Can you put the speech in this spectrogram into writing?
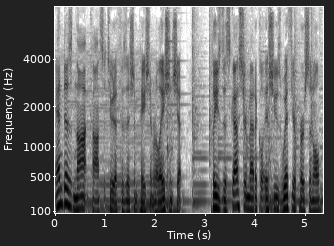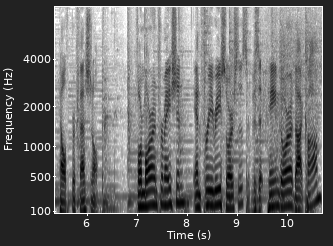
and does not constitute a physician patient relationship. Please discuss your medical issues with your personal health professional. For more information and free resources, visit paindora.com.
